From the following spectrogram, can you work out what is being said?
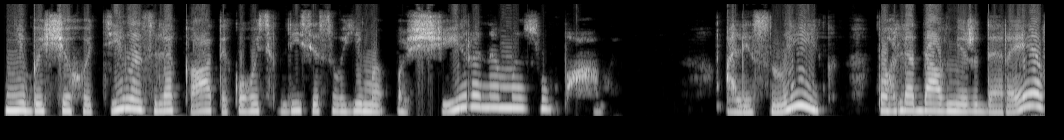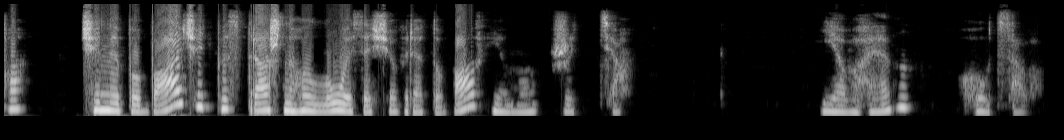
ніби ще хотіла злякати когось в лісі своїми ощиреними зубами. А лісник поглядав між дерева, чи не побачить безстрашного лося, що врятував йому життя. Євген Гуцало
